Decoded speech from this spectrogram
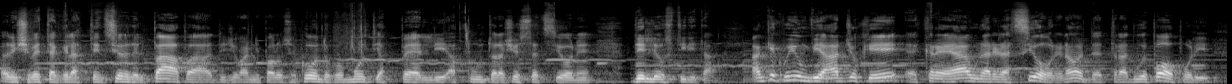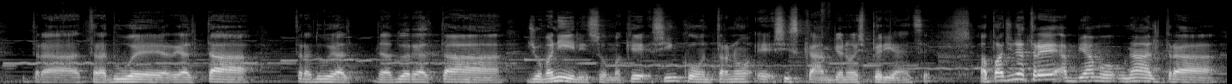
ricevette anche l'attenzione del Papa, di Giovanni Paolo II, con molti appelli appunto alla cessazione delle ostilità. Anche qui un viaggio che eh, crea una relazione no? tra due popoli, tra, tra due realtà tra due, tra due, realtà giovanili, insomma, che si incontrano e si scambiano esperienze. A pagina 3 abbiamo un'altra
